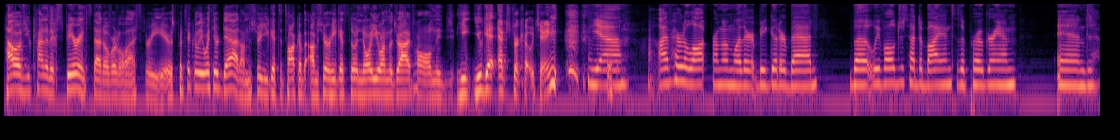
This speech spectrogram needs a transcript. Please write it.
How have you kind of experienced that over the last three years, particularly with your dad? I'm sure you get to talk about. I'm sure he gets to annoy you on the drive home. He, you get extra coaching. yeah, I've heard a lot from him, whether it be good or bad. But we've all just had to buy into the program and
